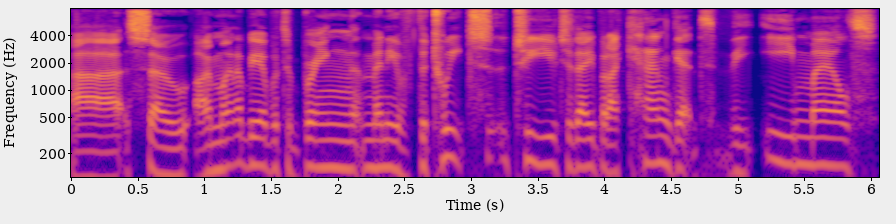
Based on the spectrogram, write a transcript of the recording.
Uh, so I might not be able to bring many of the tweets to you today, but I can get the emails.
